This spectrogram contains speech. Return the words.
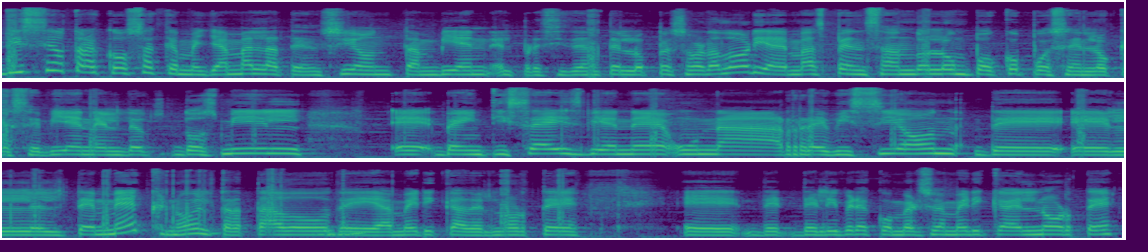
dice otra cosa que me llama la atención también el presidente López Obrador y además pensándolo un poco pues en lo que se viene. En el 2026 viene una revisión del TEMEC, ¿no? El Tratado de América del Norte eh, de, Libre Comercio de América del Norte,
